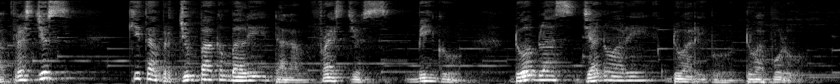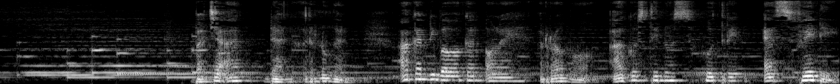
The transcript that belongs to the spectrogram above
Sahabat Fresh Juice, kita berjumpa kembali dalam Fresh Juice Minggu 12 Januari 2020. Bacaan dan renungan akan dibawakan oleh Romo Agustinus Hutrin SVD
